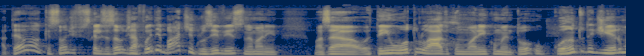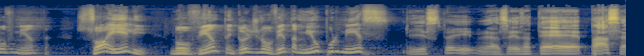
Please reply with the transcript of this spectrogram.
Até uma questão de fiscalização, já foi debate, inclusive, isso, né, Marinho? Mas uh, tem um outro lado, como o Marinho comentou, o quanto de dinheiro movimenta. Só ele, 90, em torno de 90 mil por mês. Isso aí, às vezes até passa.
